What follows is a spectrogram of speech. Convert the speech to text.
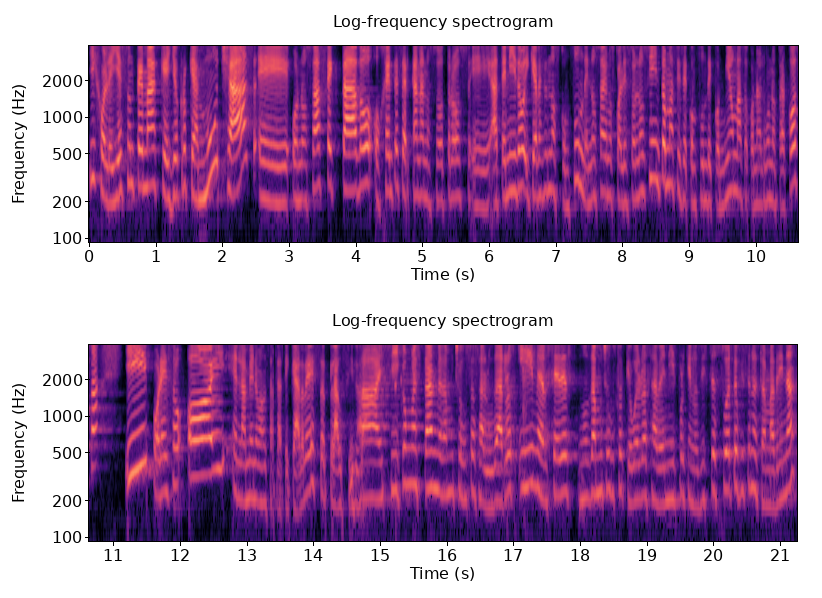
Híjole, y es un tema que yo creo que a muchas eh, o nos ha afectado o gente cercana a nosotros eh, ha tenido y que a veces nos confunde, no sabemos cuáles son los síntomas, si se confunde con miomas o con alguna otra cosa. Y por eso hoy en la MENO vamos a platicar de eso, Silva. Ay, sí, ¿cómo están? Me da mucho gusto saludarlos. Y Mercedes, nos da mucho gusto que vuelvas a venir porque nos diste suerte, fuiste nuestra madrina,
